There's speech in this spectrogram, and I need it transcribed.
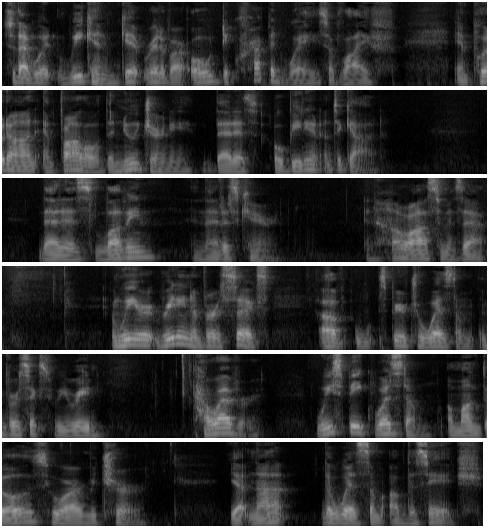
so that we can get rid of our old decrepit ways of life and put on and follow the new journey that is obedient unto God, that is loving, and that is caring. And how awesome is that? And we are reading in verse 6 of spiritual wisdom. In verse 6, we read, However, we speak wisdom among those who are mature, yet not the wisdom of this age,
